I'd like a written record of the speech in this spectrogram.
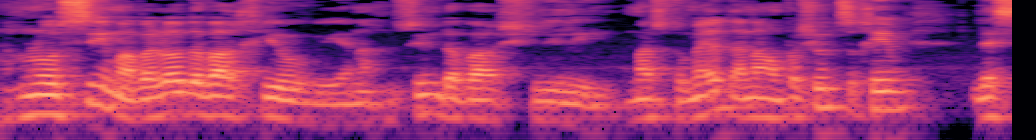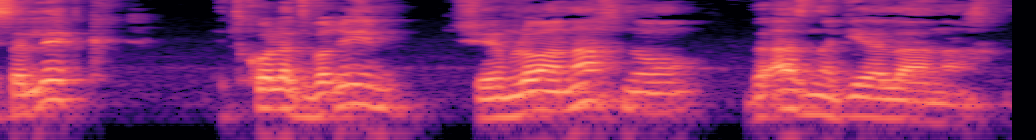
אנחנו עושים, אבל לא דבר חיובי, אנחנו עושים דבר שלילי. מה זאת אומרת? אנחנו פשוט צריכים לסלק את כל הדברים שהם לא אנחנו, ואז נגיע לאנחנו.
